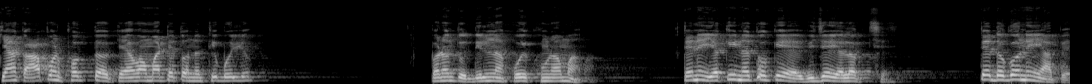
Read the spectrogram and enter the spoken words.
ક્યાંક આ પણ ફક્ત કહેવા માટે તો નથી બોલ્યો? પરંતુ દિલના કોઈ ખૂણામાં તેને યકીન હતો કે વિજય અલગ છે. તે દગો નહીં આપે.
